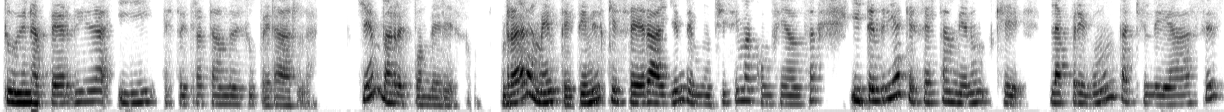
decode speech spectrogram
tuve una pérdida y estoy tratando de superarla. ¿quién va a responder eso? Raramente, tienes que ser alguien de muchísima confianza y tendría que ser también que la pregunta que le haces,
